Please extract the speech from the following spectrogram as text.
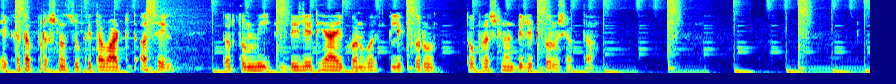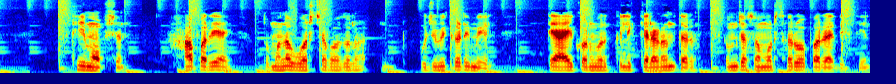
एखादा प्रश्न चुकीचा वाटत असेल तर तुम्ही डिलीट ह्या आयकॉनवर क्लिक करून तो प्रश्न डिलीट करू शकता. थीम ऑप्शन हा पर्याय तुम्हाला वरच्या बाजूला उजवीकडे मिळेल. त्या आयकॉनवर क्लिक केल्यानंतर तुमच्यासमोर सर्व पर्याय दिसतील.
